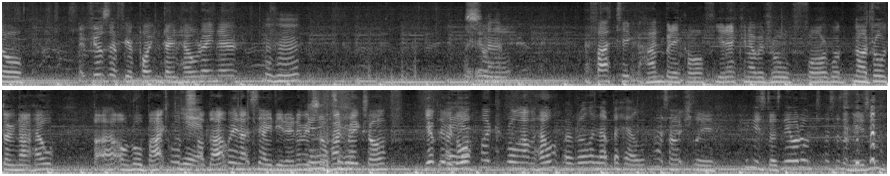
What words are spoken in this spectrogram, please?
So it feels as if you're pointing downhill right now. Mm-hmm. Wait so a minute. if I take the handbrake off, you reckon I would roll forward? No, I'd roll down that hill, but I'll roll backwards Yeah. up that way. That's the idea anyway. You so handbrake's off. Yep, there we Oh, go. yeah. Look, rolling up the hill. We're rolling up the hill. That's actually who needs Disney World? This is amazing.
